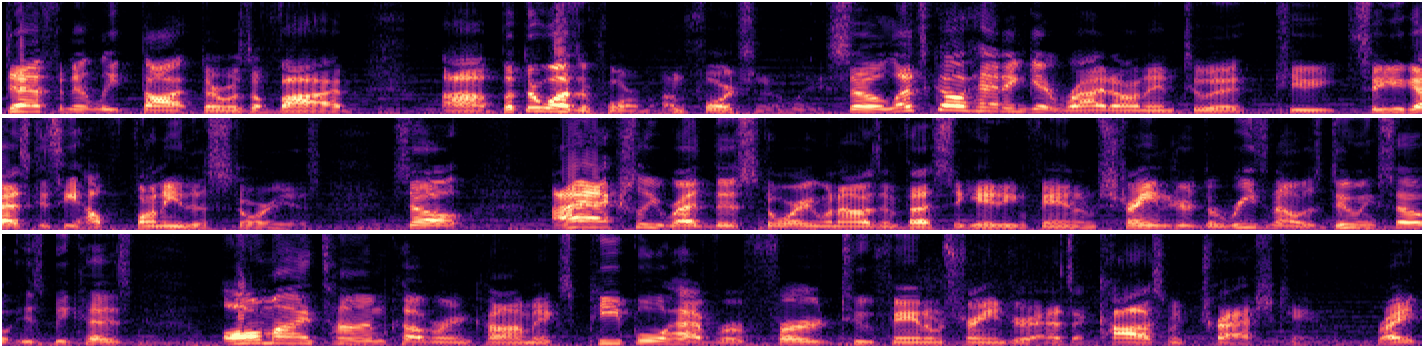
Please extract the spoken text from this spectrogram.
definitely thought there was a vibe, uh, but there wasn't for him, unfortunately. So let's go ahead and get right on into it so you guys can see how funny this story is. So, I actually read this story when I was investigating Phantom Stranger. The reason I was doing so is because all my time covering comics, people have referred to Phantom Stranger as a cosmic trash can, right?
